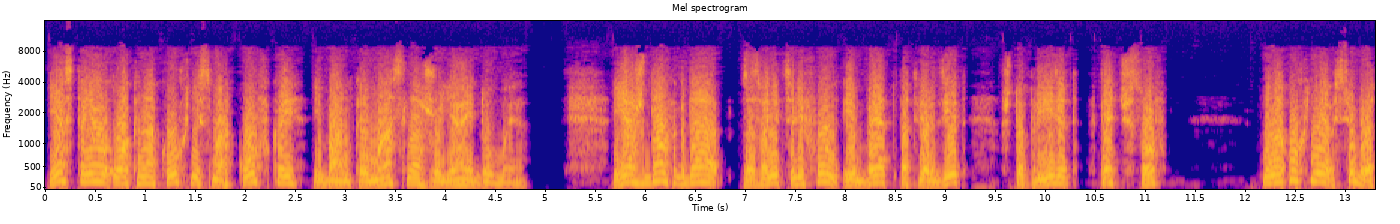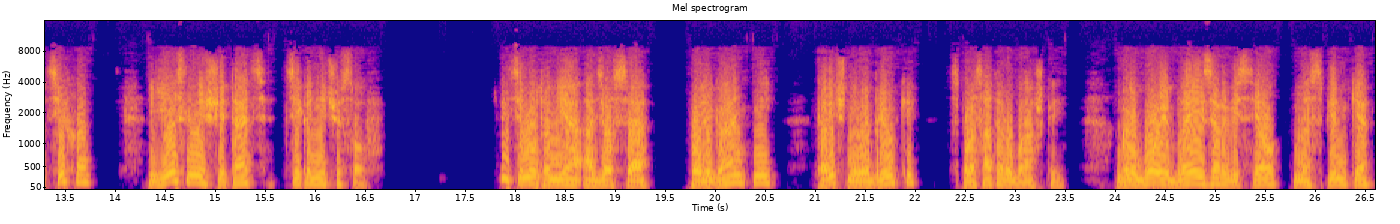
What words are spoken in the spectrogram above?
Я стоял у окна кухни с морковкой и банкой масла, жуя и думая. Я ждал, когда зазвонит телефон, и Бет подтвердит, что приедет в пять часов. Но на кухне все было тихо, если не считать тиканье часов. Этим утром я оделся поэлегантней, коричневые брюки с полосатой рубашкой. Голубой блейзер висел на спинке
